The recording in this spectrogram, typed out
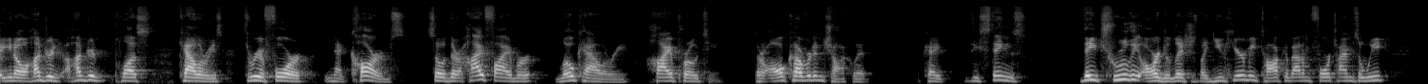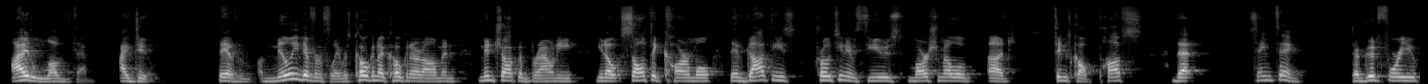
you know, 100, 100 plus calories, three or four net carbs. So they're high fiber, low calorie, high protein. They're all covered in chocolate. Okay. These things, they truly are delicious. Like you hear me talk about them four times a week. I love them. I do. They have a million different flavors coconut, coconut almond, mint chocolate brownie, you know, salted caramel. They've got these protein infused marshmallow uh, things called puffs that, same thing. They're good for you,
